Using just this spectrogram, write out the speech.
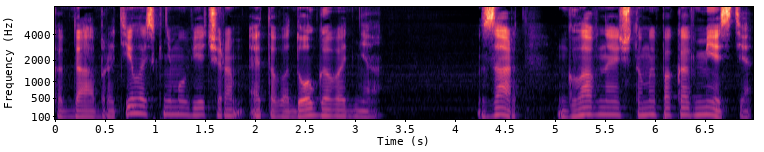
когда обратилась к нему вечером этого долгого дня. «Зарт, главное, что мы пока вместе.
